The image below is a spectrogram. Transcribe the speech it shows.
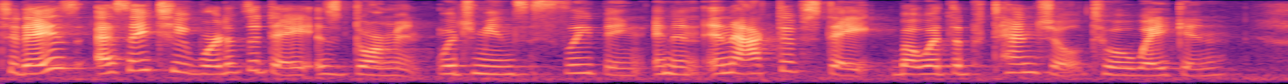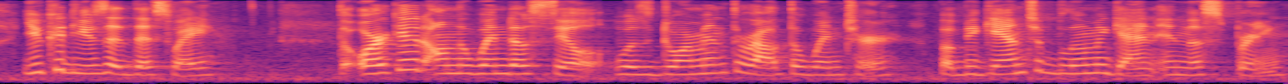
Today's SAT word of the day is dormant, which means sleeping in an inactive state but with the potential to awaken. You could use it this way. The orchid on the windowsill was dormant throughout the winter but began to bloom again in the spring.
